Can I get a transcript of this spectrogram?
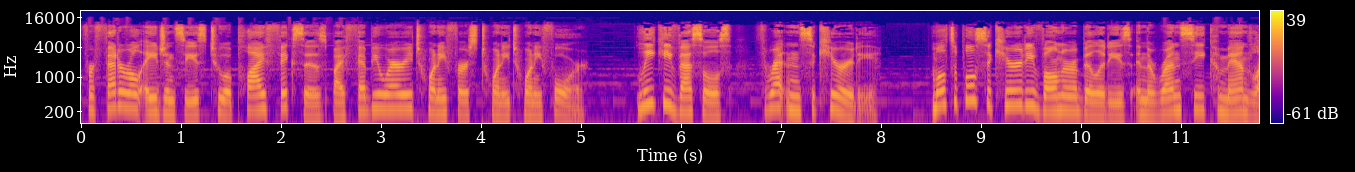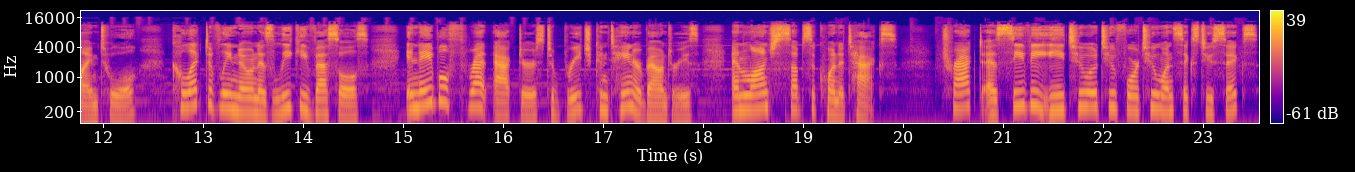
for federal agencies to apply fixes by February 21, 2024. Leaky vessels threaten security. Multiple security vulnerabilities in the RunC command line tool, collectively known as leaky vessels, enable threat actors to breach container boundaries and launch subsequent attacks. Tracked as CVE 20242166,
